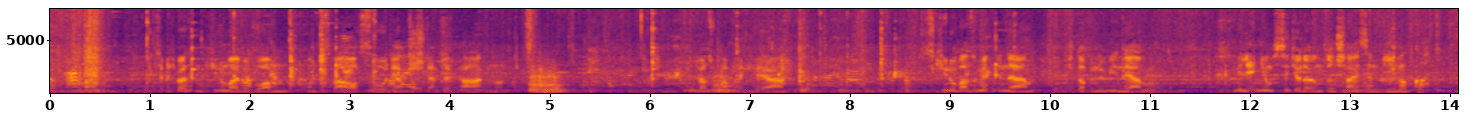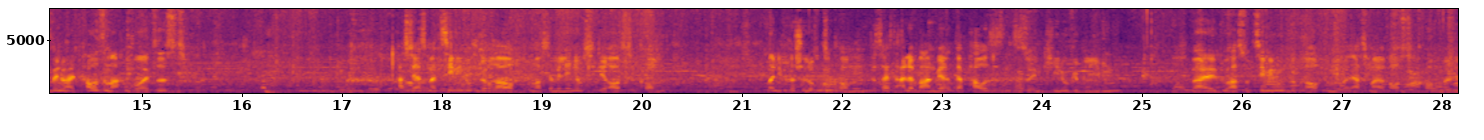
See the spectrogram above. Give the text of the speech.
Ich habe mich bei so einem Kino mal beworben und es war auch so, die hatten so Stempelkarten und war super prekär. Das Kino war so mitten in der, ich glaube irgendwie in der Millennium City oder irgend so ein Scheiß in Wien. Oh Gott. Und wenn du halt Pause machen wolltest, hast du erstmal 10 Minuten gebraucht, um aus der Millennium City rauszukommen, um in die frische Luft zu kommen. Das heißt, alle waren während der Pause sind so im Kino geblieben, weil du hast so 10 Minuten gebraucht, um erstmal rauszukommen, weil du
